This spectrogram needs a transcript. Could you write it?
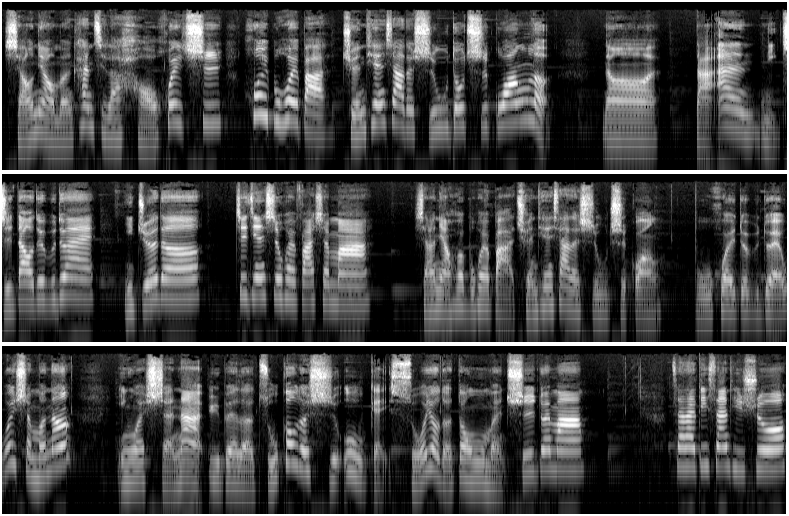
小鸟们看起来好会吃，会不会把全天下的食物都吃光了？那答案你知道对不对？你觉得这件事会发生吗？小鸟会不会把全天下的食物吃光？不会，对不对？为什么呢？因为神啊，预备了足够的食物给所有的动物们吃，对吗？再来第三题，说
